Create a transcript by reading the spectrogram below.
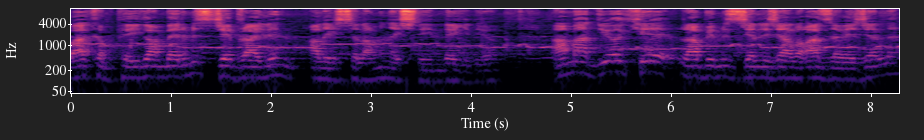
Bakın Peygamberimiz Cebrail'in aleyhisselamın eşliğinde gidiyor. Ama diyor ki Rabbimiz Celle Celaluhu Azze ve Celle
